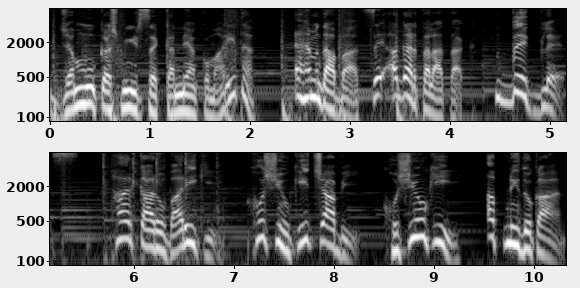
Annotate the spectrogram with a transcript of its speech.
जम्मू कश्मीर से कन्याकुमारी तक, अहमदाबाद से अगरतला तक। बिग ब्लेस हर कारोबारी की खुशियों की चाबी, खुशियों की अपनी दुकान।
